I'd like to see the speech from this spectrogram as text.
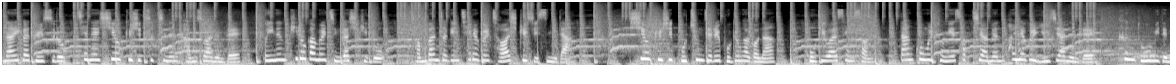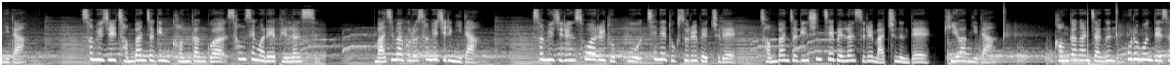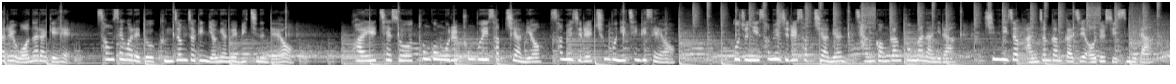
나이가 들수록 체내 CO-Q10 수치는 감소하는데 이는 피로감을 증가시키고 전반적인 체력을 저하시킬 수 있습니다. CO-Q10 보충제를 복용하거나 고기와 생선, 땅콩을 통해 섭취하면 활력을 유지하는데 큰 도움이 됩니다. 섬유질 전반적인 건강과 성생활의 밸런스. 마지막으로 섬유질입니다. 섬유질은 소화를 돕고 체내 독소를 배출해 전반적인 신체 밸런스를 맞추는데 기여합니다. 건강한 장은 호르몬 대사를 원활하게 해 성생활에도 긍정적인 영향을 미치는데요. 과일, 채소, 통곡물을 풍부히 섭취하며 섬유질을 충분히 챙기세요. 꾸준히 섬유질을 섭취하면 장 건강뿐만 아니라 심리적 안정감까지 얻을 수 있습니다.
